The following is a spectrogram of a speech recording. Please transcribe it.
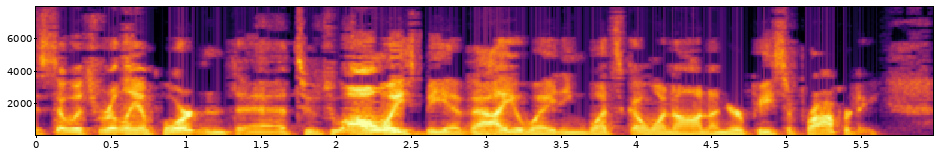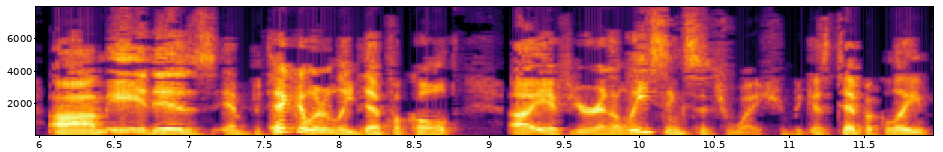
so it's really important uh, to to always be evaluating what's going on on your piece of property. Um, it is in particularly difficult uh, if you're in a leasing situation because typically,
